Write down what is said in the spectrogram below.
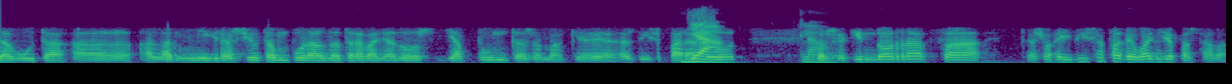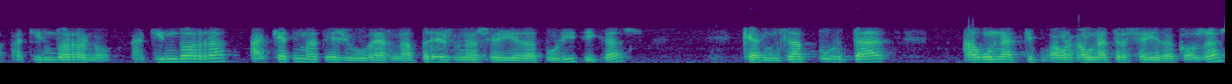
degut a, a, a la migració temporal de treballadors hi ha puntes amb el que es dispara Ja, tot. clar. Doncs aquí a Andorra fa... Això, a Eivissa fa 10 anys ja passava, aquí a Andorra no. Aquí a Andorra aquest mateix govern ha pres una sèrie de polítiques que ens ha portat a una, tip- a una- a una altra sèrie de coses.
